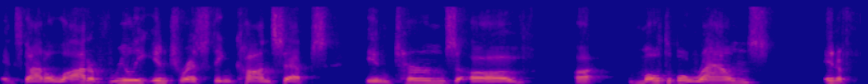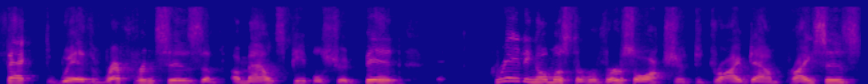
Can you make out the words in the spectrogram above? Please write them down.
It's got a lot of really interesting concepts in terms of uh, multiple rounds, in effect, with references of amounts people should bid, creating almost a reverse auction to drive down prices.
